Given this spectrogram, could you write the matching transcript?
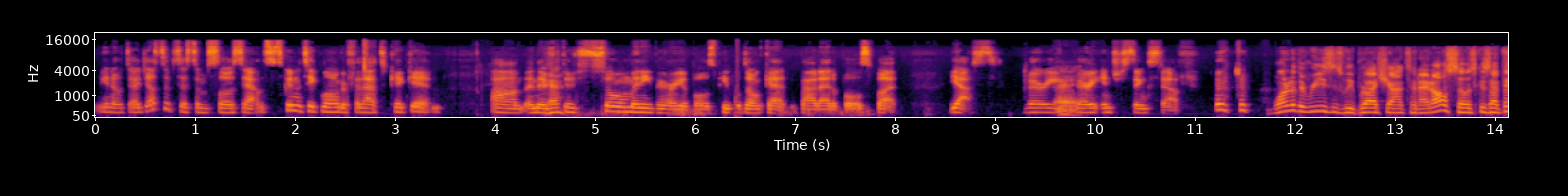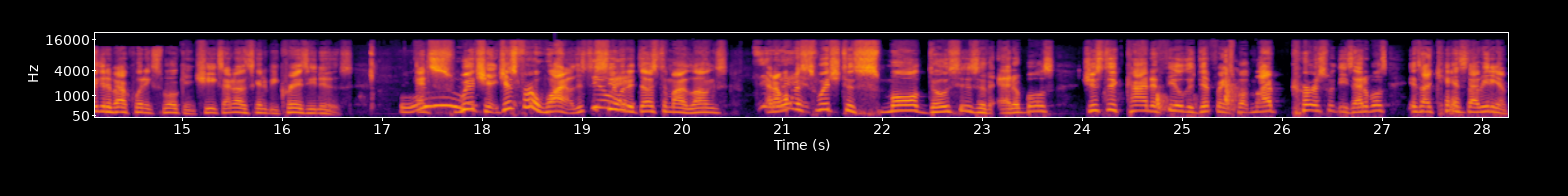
you know, digestive system slows down. So it's going to take longer for that to kick in. Um, and there's Yeah. there's so many variables people don't get about edibles, but yes, very Hey. very interesting stuff. One of the reasons we brought you on tonight also is because I'm thinking about quitting smoking. Cheeks, I know it's going to be crazy news. And switch it just for a while, just to Do see what it. it does to my lungs. And I want to switch to small doses of edibles just to kind of feel the difference. But my curse with these edibles is I can't stop eating them.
